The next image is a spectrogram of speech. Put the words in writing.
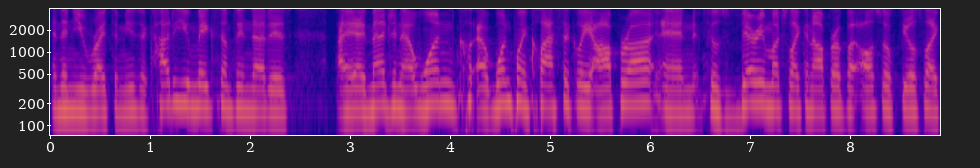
and then you write the music. How do you make something that is I imagine at one at one point classically opera and feels very much like an opera, but also feels like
